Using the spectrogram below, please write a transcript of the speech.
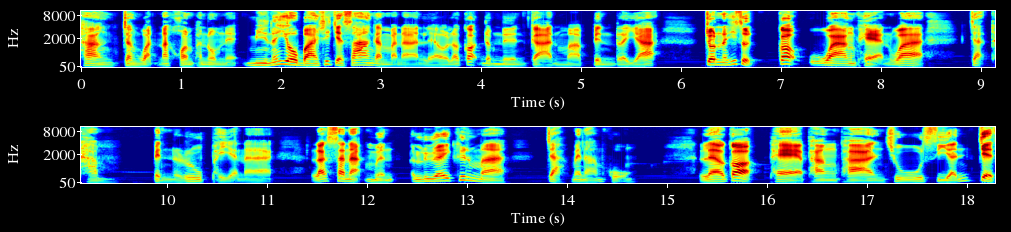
ทางจังหวัดนครพนมเนี่ยมีนโยบายที่จะสร้างกันมานานแล้ว แล้วก็ดำเนินการมาเป็นระยะ จนในที่สุดก็วางแผนว่าจะทำเป็นรูปพญานาค ลักษณะเหมือนเลื้อยขึ้นมาจากแม่น้ำโขง แล้วก็แผ่พังพานชูเสียนเจ็ด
